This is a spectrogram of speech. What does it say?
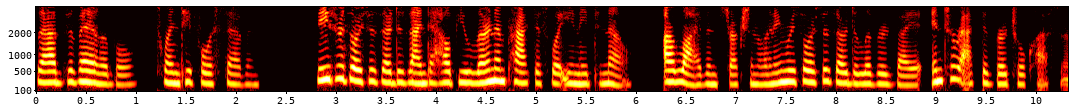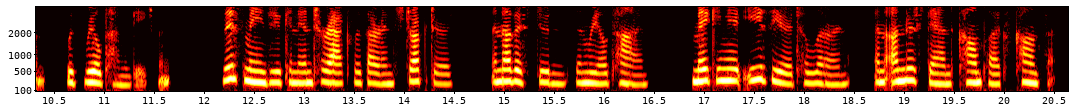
labs available 24-7. These resources are designed to help you learn and practice what you need to know. Our live instruction learning resources are delivered via interactive virtual classrooms with real-time engagement. This means you can interact with our instructors and other students in real time, making it easier to learn and understand complex concepts.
